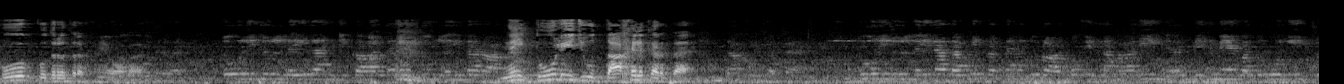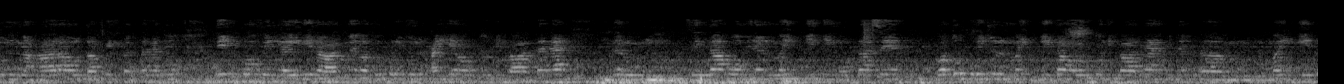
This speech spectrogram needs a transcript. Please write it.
خوب قدرت رکھنے والا ہے۔ تو نکالتا ہے تو رات نہیں جو داخل کرتا ہے داخل کرتا ہے تو لج اللیلہ داخل کرتا ہے تو رات کو پھر نہاری دن میں وطولی جو نہارا اور داخل کرتا ہے تو دن کو پھر لیلی رات میں وطولی جو الحیہ اور تو نکالتا ہے زندہ کو من المئی المیتی مردہ سے وتخرج المیت اور کو نکالتا ہے من المیت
